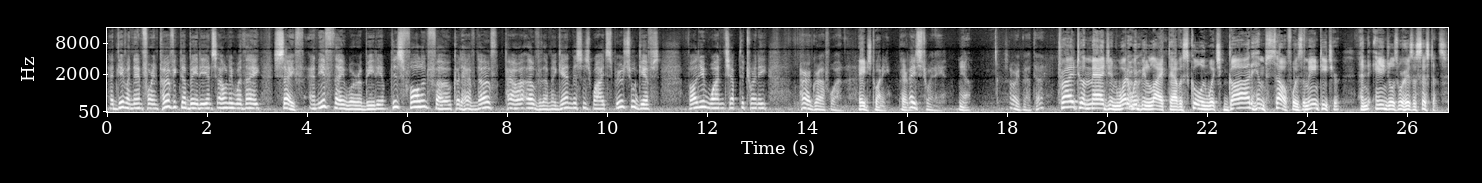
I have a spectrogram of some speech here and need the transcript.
had given them, for in perfect obedience only were they safe. And if they were obedient, this fallen foe could have no power over them. Again, Mrs. White, Spiritual Gifts, Volume 1, Chapter 20, Paragraph 1. Page 20. Paragraph. Page 20. Yeah. Sorry about that. Try to imagine what it would be like to have a school in which God Himself was the main teacher and the angels were His assistants.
